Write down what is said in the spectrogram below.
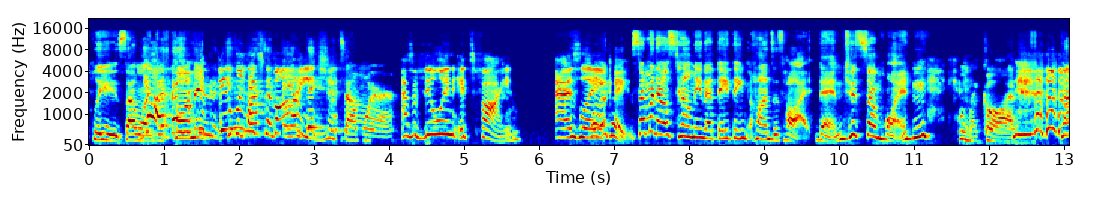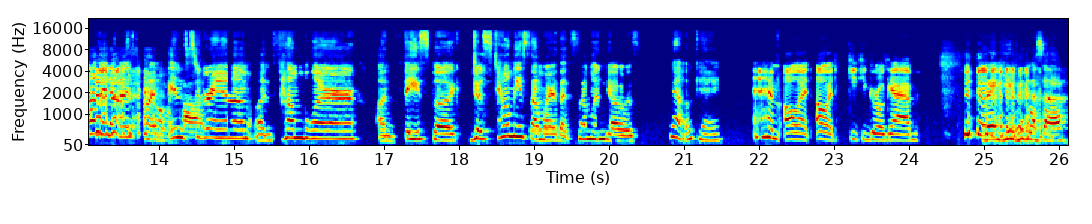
Please, someone yeah, just bet you comment. can, you can Villain is some fine. fan fiction somewhere. as a villain, it's fine. As like, Well, okay, someone else tell me that they think Hans is hot. Then just someone Oh my god. comment us oh on Oh my God. Instagram, on Tumblr, on Facebook. Just tell me somewhere that someone goes, yeah, okay. Ahem, I'll at I'll at Geeky Girl Gab. Thank you, Vanessa.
